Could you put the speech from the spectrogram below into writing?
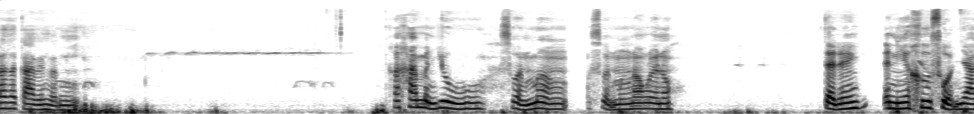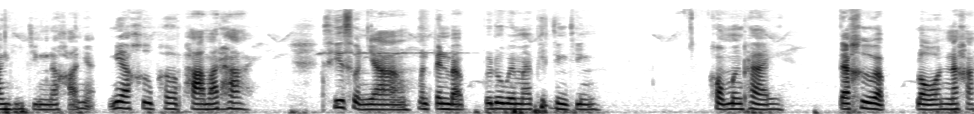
ก็จะกลายเป็นแบบนี้คล้ายๆเหมือนอยู่สวนเมืองสวนเมืองนอกเลยเนาะแต่ในอันนี้คือสวนยางจริง ๆ นะคะ เนี่ยเนี่ยคือเพอพามาถ่าย ที่สวนยางมันเป็นแบบฤดูใบไม้ผลิจริง ๆ ของเมืองไทย แต่คือแบบร้อนนะคะ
